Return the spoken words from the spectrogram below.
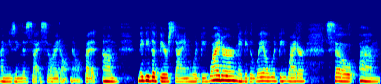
I'm using this size, so I don't know, but um, maybe the beer stein would be wider, maybe the whale would be wider. So, um,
